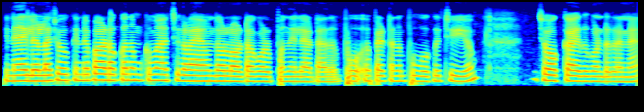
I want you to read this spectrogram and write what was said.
പിന്നെ അതിലുള്ള ചോക്കിന്റെ പാടൊക്കെ നമുക്ക് മാച്ച് കളയാവുന്നതുള്ളൂ കേട്ടോ കുഴപ്പമൊന്നുമില്ല കേട്ടോ അത് പെട്ടെന്ന് പൂവൊക്കെ ചെയ്യും. ചോക്കായത് കൊണ്ട് തന്നെ.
